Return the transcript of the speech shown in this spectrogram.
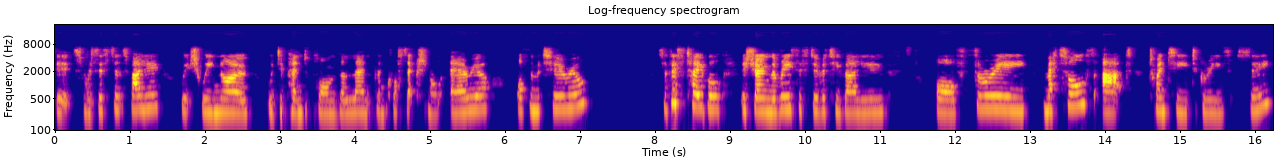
its resistance value, which we know would depend upon the length and cross-sectional area of the material. So this table is showing the resistivity value of three metals at 20 degrees C.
